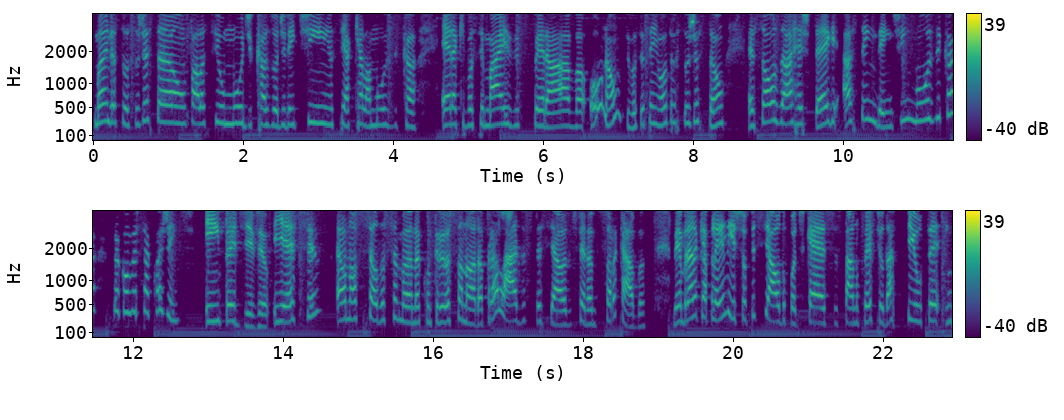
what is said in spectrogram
Mande a sua sugestão, fala se o mood casou direitinho, se aquela música era que você mais esperava ou não. Se você tem outra sugestão, é só usar a hashtag Ascendente em Música para conversar com a gente. Imperdível. E esse é o nosso céu da semana com trilha sonora para lá de especial de Fernando de Sorocaba. Lembrando que a playlist oficial do podcast está no perfil da Filter em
